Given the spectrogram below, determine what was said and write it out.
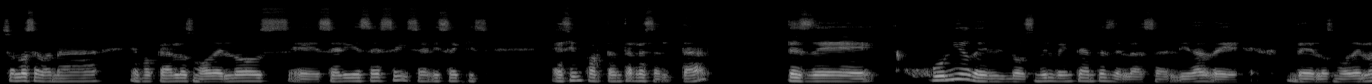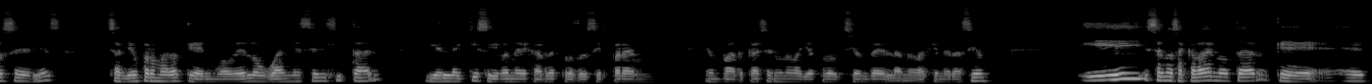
solo se van a enfocar los modelos eh, Series S y Series X. Es importante resaltar, desde junio del 2020, antes de la salida de, de los modelos series, salió informado que el modelo One S digital y el X se iban a dejar de producir para em- embarcarse en una mayor producción de la nueva generación. Y se nos acaba de notar que eh,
